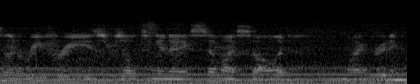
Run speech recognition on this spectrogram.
And then refreeze, resulting in a semi-solid migrating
